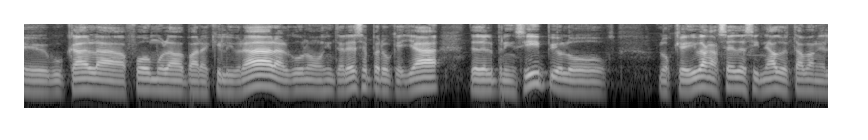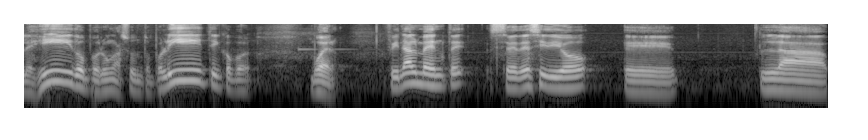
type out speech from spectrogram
eh, buscar la fórmula para equilibrar algunos intereses, pero que ya desde el principio los, los que iban a ser designados estaban elegidos por un asunto político. Bueno, finalmente se decidió eh, la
